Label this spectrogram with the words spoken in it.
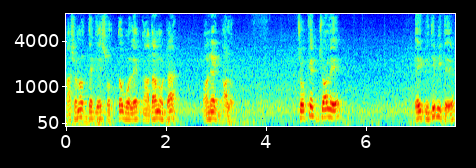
হাসানোর থেকে সত্য বলে কাঁদানোটা অনেক ভালো। চোখের জলে এই পৃথিবীতে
